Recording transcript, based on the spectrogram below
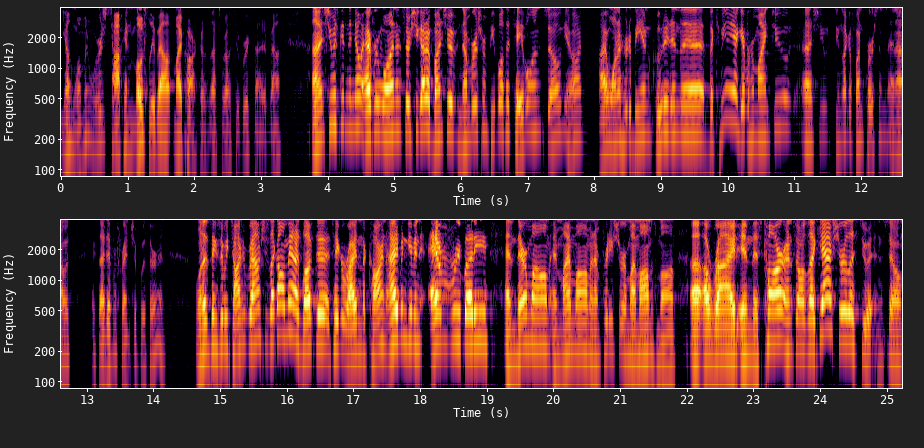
young woman, we were just talking mostly about my car because that's what I was super excited about. Uh, and she was getting to know everyone, and so she got a bunch of numbers from people at the table. And so, you know, I, I wanted her to be included in the the community. I gave her her mine too. Uh, she seemed like a fun person, and I was excited to have a friendship with her. And one of the things that we talked about, she's like, "Oh man, I'd love to take a ride in the car." And I had been giving everybody and their mom and my mom, and I'm pretty sure my mom's mom, uh, a ride in this car. And so I was like, "Yeah, sure, let's do it." And so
